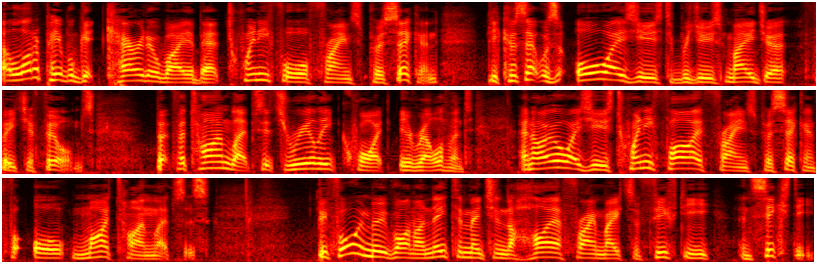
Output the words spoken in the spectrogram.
a lot of people get carried away about 24 frames per second because that was always used to produce major feature films. But for time lapse, it's really quite irrelevant. And I always use 25 frames per second for all my time lapses. Before we move on, I need to mention the higher frame rates of 50 and 60.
